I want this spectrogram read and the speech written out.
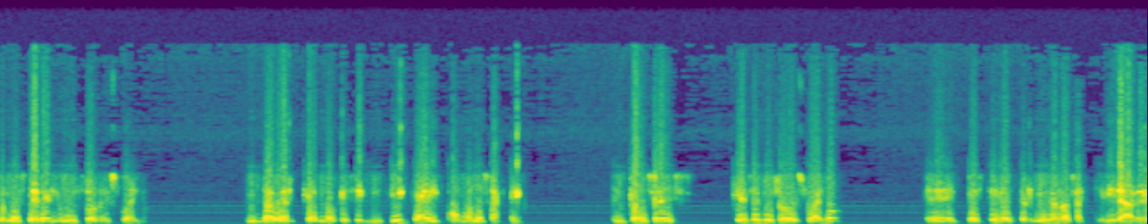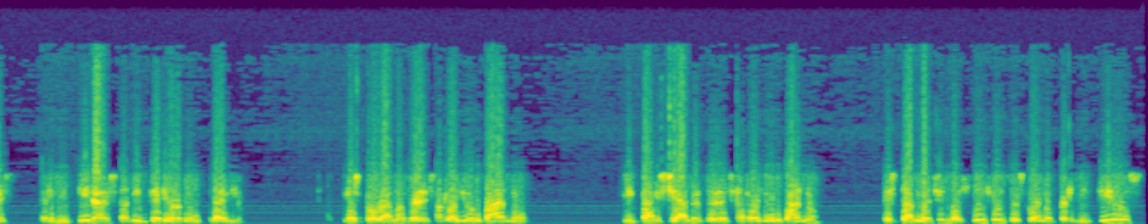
conocer el uso del suelo y saber qué es lo que significa y cómo nos afecta. Entonces, ¿qué es el uso de suelo? Eh, este determina las actividades permitidas al interior de un predio. Los programas de desarrollo urbano y parciales de desarrollo urbano establecen los usos de suelo permitidos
